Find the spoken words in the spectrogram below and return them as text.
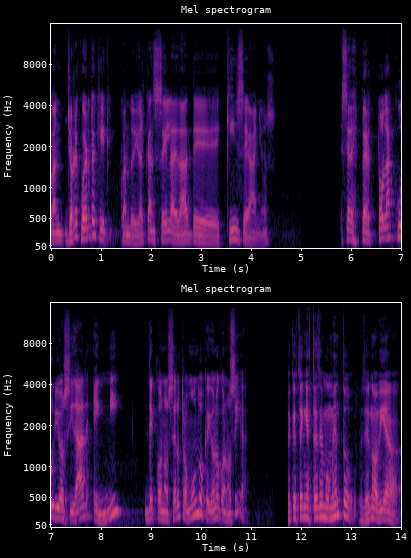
Cuando, yo recuerdo que cuando yo alcancé la edad de 15 años, se despertó la curiosidad en mí de conocer otro mundo que yo no conocía. Es que usted hasta ese momento, usted no había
